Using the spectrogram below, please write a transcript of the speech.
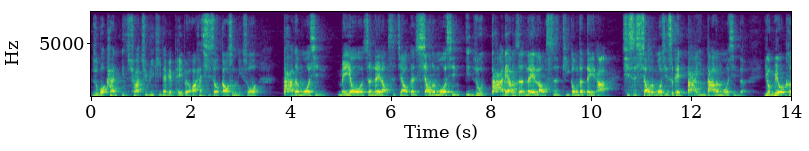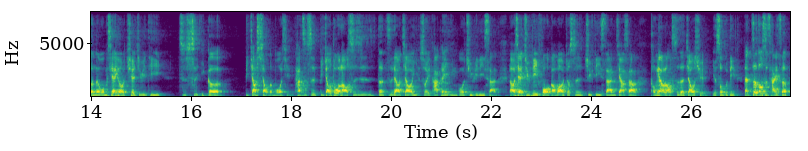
如果看 InstructGPT 那边 paper 的话，它其实有告诉你说，大的模型。没有人类老师教，跟小的模型引入大量人类老师提供的 data，其实小的模型是可以打赢大的模型的。有没有可能我们现在用的 ChatGPT 只是一个比较小的模型？它只是比较多老师的资料交易，所以它可以赢过 GPT 三。然后现在 GPT four 搞不好就是 GPT 三加上同样老师的教学也说不定。但这都是猜测。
